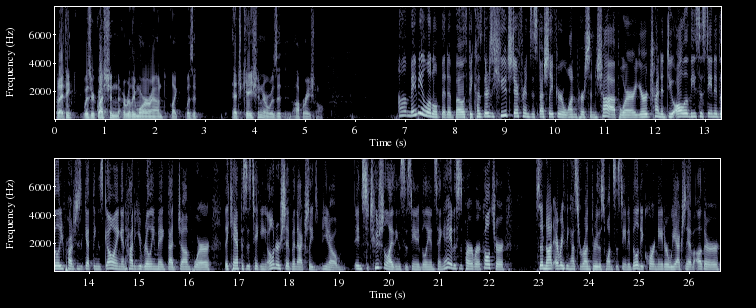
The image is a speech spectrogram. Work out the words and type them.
But I think was your question really more around like was it education or was it operational? Uh, maybe a little bit of both because there's a huge difference, especially if you're a one person shop where you're trying to do all of these sustainability projects to get things going. And how do you really make that jump where the campus is taking ownership and actually, you know, institutionalizing sustainability and saying, hey, this is part of our culture? So not everything has to run through this one sustainability coordinator. We actually have other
